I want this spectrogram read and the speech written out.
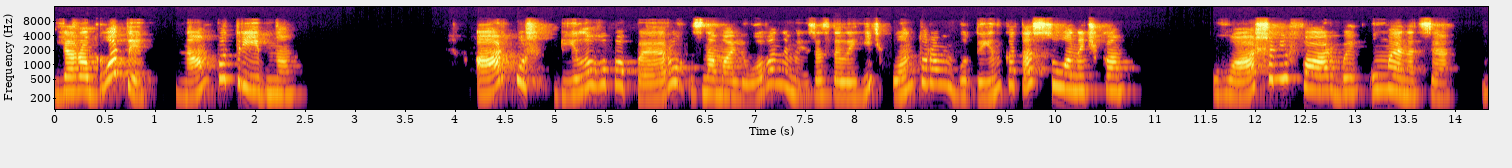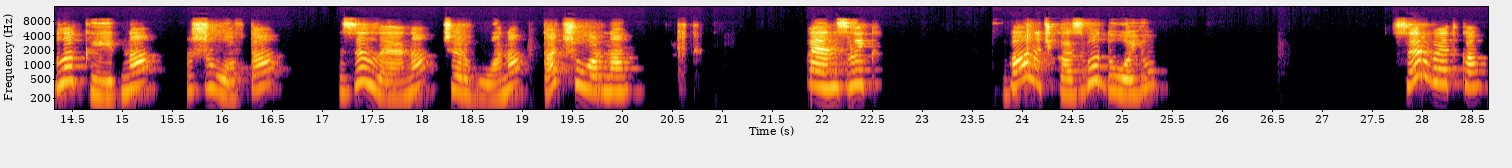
Для роботи нам потрібно аркуш білого паперу з намальованими заздалегідь контурами будинка та сонечка. Гуашеві фарби. У мене це блакитна, жовта, зелена, червона та чорна. Пензлик, баночка з водою, серветка.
